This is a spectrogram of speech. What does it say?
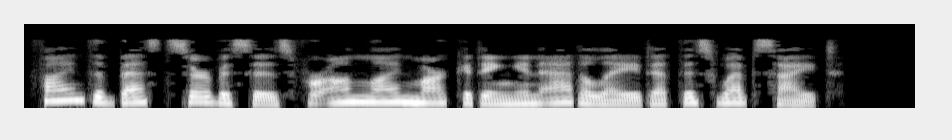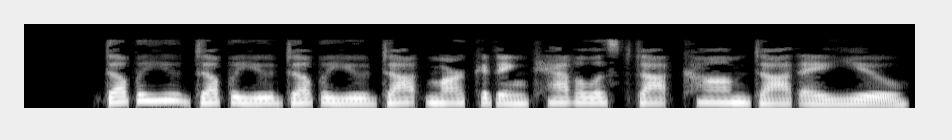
Find the best services for online marketing in Adelaide at this website. www.marketingcatalyst.com.au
